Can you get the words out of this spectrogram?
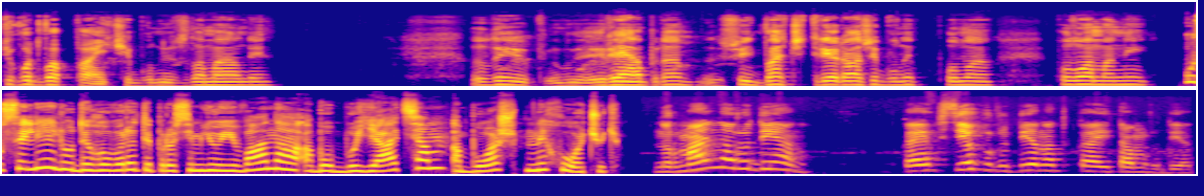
Тільки два пальці були зламали, ребра, щось два чи три рази були поламані. У селі люди говорити про сім'ю Івана або бояться, або ж не хочуть. Нормальна родина. Така як всіх родина, така і там родина.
